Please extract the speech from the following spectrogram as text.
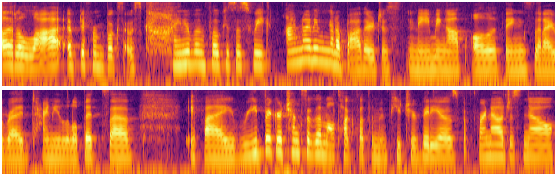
at a lot of different books. I was kind of in focus this week. I'm not even going to bother just naming off all the things that I read tiny little bits of. If I read bigger chunks of them, I'll talk about them in future videos. But for now, just know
